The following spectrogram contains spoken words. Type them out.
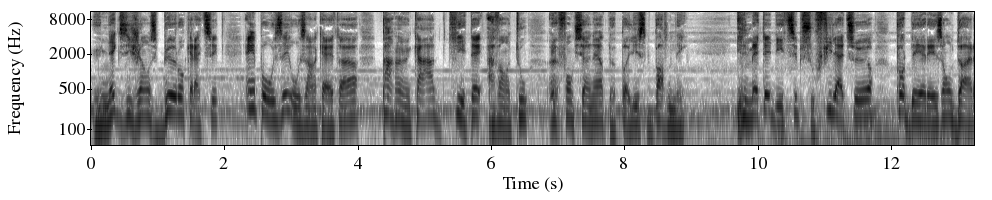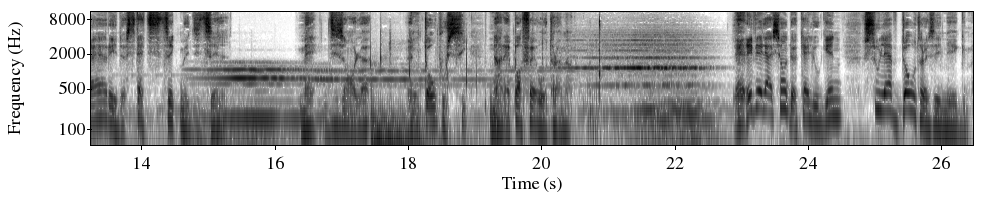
une exigence bureaucratique imposée aux enquêteurs par un cadre qui était avant tout un fonctionnaire de police borné. Il mettait des types sous filature pour des raisons d'horaire et de statistiques, me dit-il. Mais, disons-le, une taupe aussi n'aurait pas fait autrement. Les révélations de Kalugin soulèvent d'autres énigmes.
